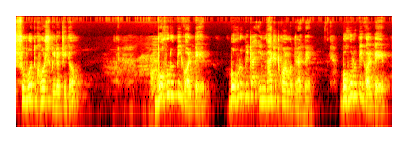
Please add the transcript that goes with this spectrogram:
সুবোধ ঘোষ বিরচিত, বহুরূপী গল্পে, বহুরূপীটা ইনভাইটেড করার মধ্যে রাখবে, বহুরূপী গল্পে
